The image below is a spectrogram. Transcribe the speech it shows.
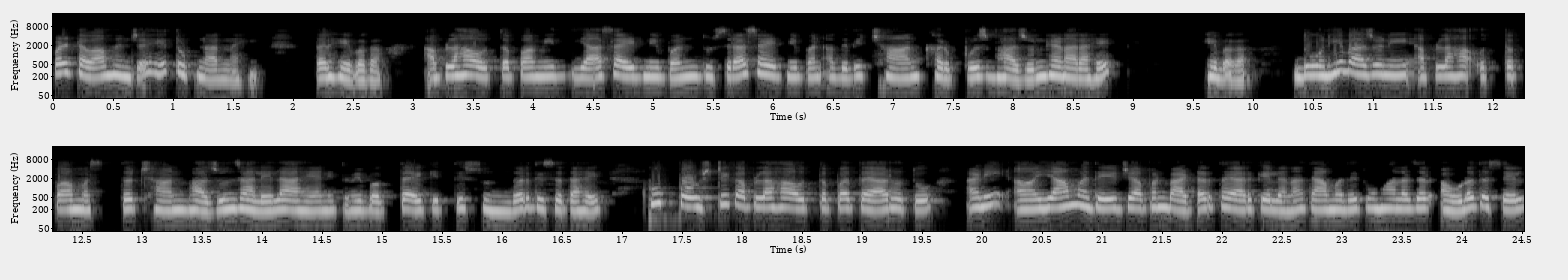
पलटवा म्हणजे हे तुटणार नाही. तर हे बघा आपला हा उत्तप्पा मी या साईडनी पण दुसऱ्या साईडनी पण अगदी छान खरपूस भाजून घेणार आहे. हे बघा दोन्ही बाजूनी आपला हा उत्तप्पा मस्त छान भाजून झालेला आहे आणि तुम्ही बघताय किती सुंदर दिसत आहे. खूप पौष्टिक आपला हा उत्तप्पा तयार होतो आणि यामध्ये जे आपण बॅटर तयार केलं ना त्यामध्ये तुम्हाला जर आवडत असेल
